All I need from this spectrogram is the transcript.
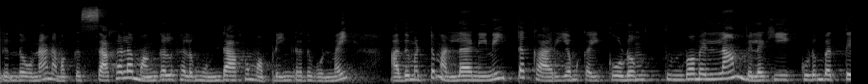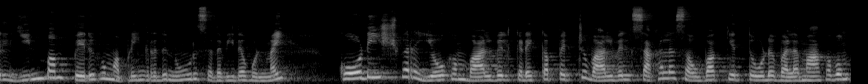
இருந்தோன்னா நமக்கு சகல மங்கள்களும் உண்டாகும் அப்படிங்கிறது உண்மை. அது மட்டுமல்ல நினைத்த காரியம் கைகூடும். துன்பமெல்லாம் விலகி குடும்பத்தில் இன்பம் பெருகும் அப்படிங்கிறது நூறு சதவீத உண்மை. கோடீஸ்வர யோகம் வாழ்வில் கிடைக்கப்பெற்று வாழ்வில் சகல சௌபாக்கியத்தோடு வளமாகவும்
